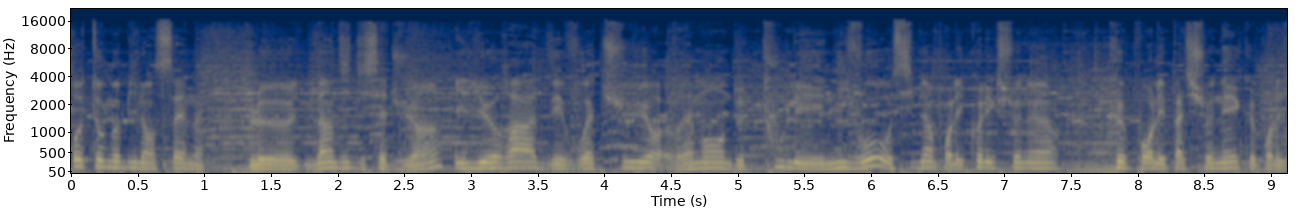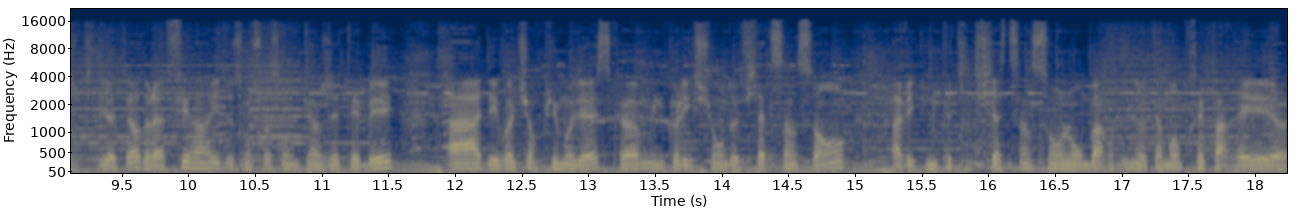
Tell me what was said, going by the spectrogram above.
automobile en scène le lundi 17 juin. Il y aura des voitures vraiment de tous les niveaux, aussi bien pour les collectionneurs que pour les passionnés, que pour les utilisateurs, de la Ferrari 275 GTB à des voitures plus modestes comme une collection de Fiat 500 avec une petite Fiat 500 Lombardie notamment préparée, euh,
